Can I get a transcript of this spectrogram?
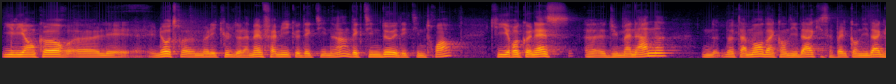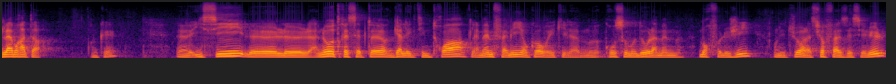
Il y a encore euh, une autre molécule de la même famille que dectine 1, dectine 2 et dectine 3, qui reconnaissent euh, du manane, notamment d'un candidat qui s'appelle candidat glabrata. Euh, ici, un autre récepteur, galectine 3, la même famille, encore, vous voyez qu'il a grosso modo la même morphologie, on est toujours à la surface des cellules,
